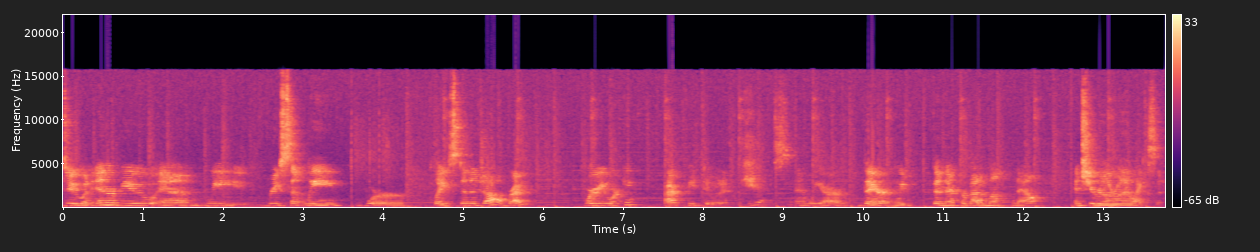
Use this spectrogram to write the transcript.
do an interview, and we recently were placed in a job, right? Where are you working? I'd be doing it. Yes. And we are there, and we've been there for about a month now, and she really, really likes it.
